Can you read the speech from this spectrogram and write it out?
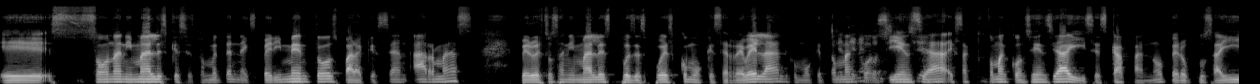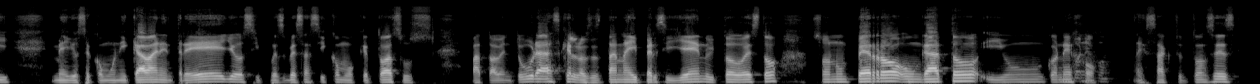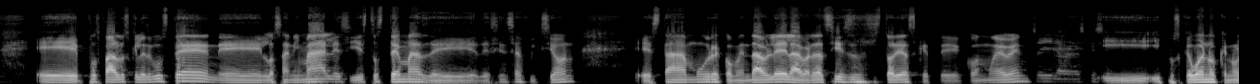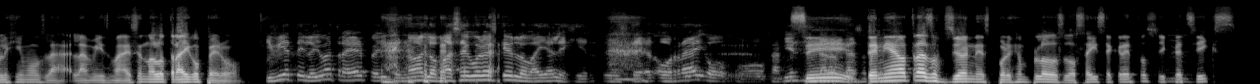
eh, son animales que se someten a experimentos para que sean armas, pero estos animales pues después como que se rebelan, como que toman conciencia. exacto, toman conciencia y se escapan, ¿no? Pero pues ahí medio se comunicaban entre ellos y pues ves así como que todas sus patoaventuras que los están ahí persiguiendo y todo esto son un perro, un gato y un un conejo. Exacto, entonces, eh, pues para los que les gusten eh, los animales y estos temas de, de ciencia ficción, está muy recomendable. La verdad, sí, es esas historias que te conmueven. Sí, la verdad es que sí. Y, y, pues qué bueno que no elegimos la, la, misma. Ese no lo traigo, pero. Y fíjate, lo iba a traer, pero dije, no, lo más seguro es que lo vaya a elegir este, o Ray o, o Javier. Sí, caso, tenía pero... otras opciones, por ejemplo, los, los seis secretos, Secret mm. Six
